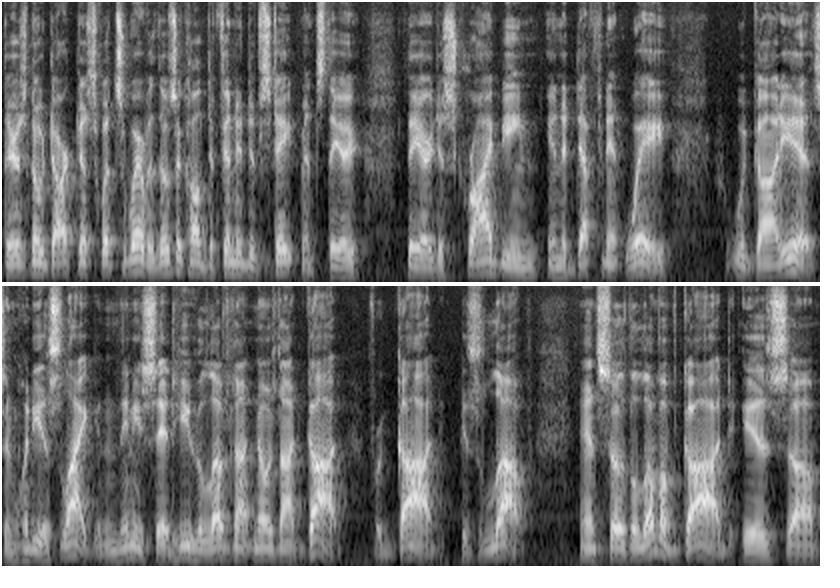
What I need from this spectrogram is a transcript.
there is no darkness whatsoever. Those are called definitive statements. They are they are describing in a definite way what God is and what he is like. And then he said, He who loves not knows not God, for God is love. And so the love of God is, uh,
